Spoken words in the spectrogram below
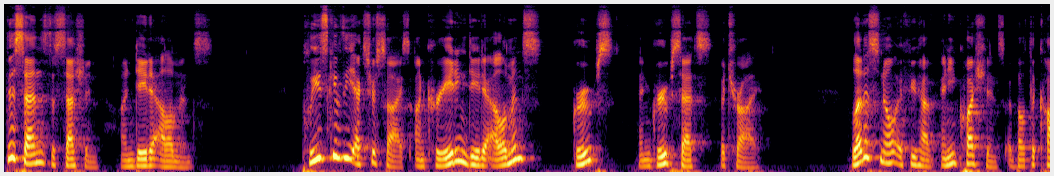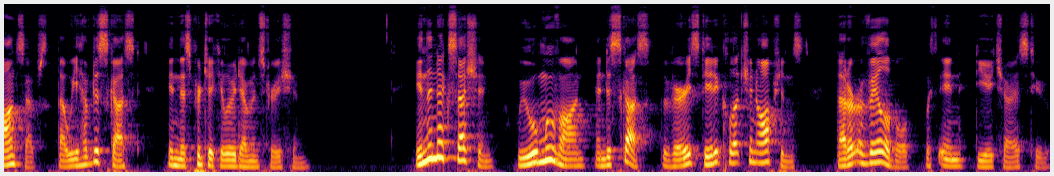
This ends the session on data elements. Please give the exercise on creating data elements, groups, and group sets a try. Let us know if you have any questions about the concepts that we have discussed in this particular demonstration. In the next session, we will move on and discuss the various data collection options that are available within DHIS2.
